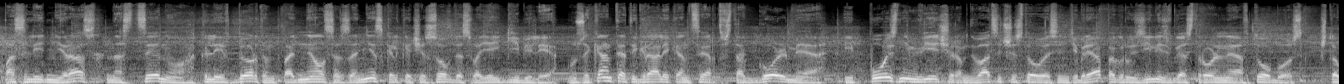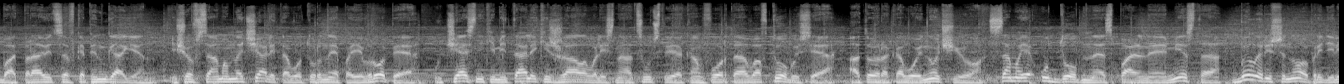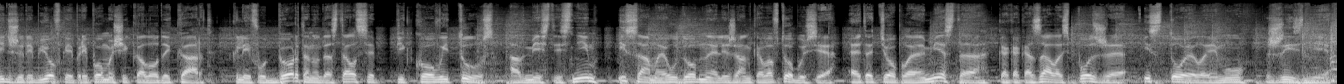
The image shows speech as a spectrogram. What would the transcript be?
Последний раз на сцену Клифф Бертон поднялся за несколько часов до своей гибели. Музыканты отыграли концерт в Стокгольме и поздним вечером 26 сентября погрузились в гастрольный автобус, чтобы отправиться в Копенгаген. Еще в самом начале того турне по Европе участники «Металлики» жаловались на отсутствие комфорта в автобусе, а той роковой ночью самое удобное спальное место было решено определить жеребьевкой при помощи колоды карт. Клиффу Бертону достался пиковый туз, а вместе с ним и самая удобная лежанка в автобусе. Это теплое место, как оказалось позже, и стоило ему жизни.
